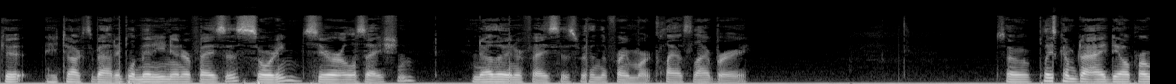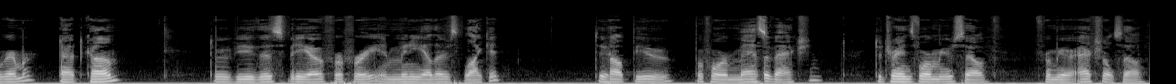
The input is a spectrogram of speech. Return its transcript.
He talks about implementing interfaces, sorting, serialization, and other interfaces within the framework class library. So please come to idealprogrammer.com to review this video for free and many others like it to help you perform massive action to transform yourself from your actual self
